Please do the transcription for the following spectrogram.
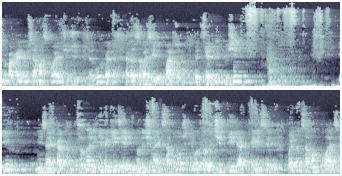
ну, по крайней мере, вся Москва и чуть-чуть Петербурга, когда завозили партию каких-то эффектных вещей, и, не знаю, как в журнале не доглядели, но начиная с обложки, вот было четыре актрисы в этом самом платье.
